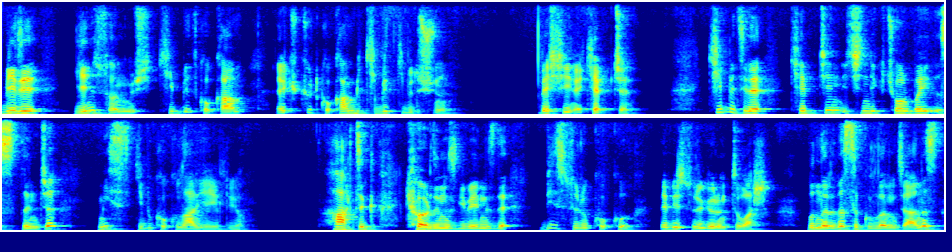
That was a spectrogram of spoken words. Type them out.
Biri yeni sönmüş, kibrit kokan, e, kükürt kokan bir kibrit gibi düşünün. 5'i yine kepçe. Kibrit ile kepçenin içindeki çorbayı ısıtınca mis gibi kokular yayılıyor. Artık gördüğünüz gibi elinizde bir sürü koku ve bir sürü görüntü var. Bunları nasıl kullanacağınız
